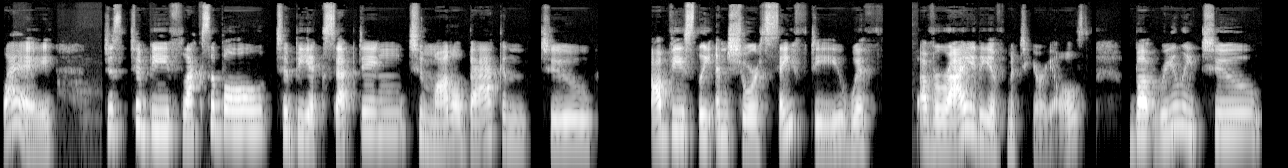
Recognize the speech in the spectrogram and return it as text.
play, just to be flexible, to be accepting, to model back, and to obviously ensure safety with a variety of materials, but really to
